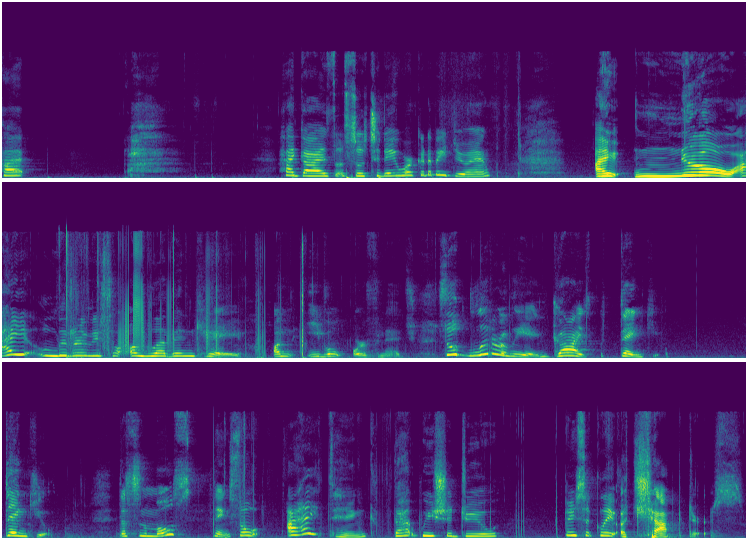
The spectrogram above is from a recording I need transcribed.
Hi. Hi guys. So today we're going to be doing I know. I literally saw 11k on the Evil Orphanage. So literally, guys, thank you. Thank you. That's the most thing. So I think that we should do basically a chapters.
